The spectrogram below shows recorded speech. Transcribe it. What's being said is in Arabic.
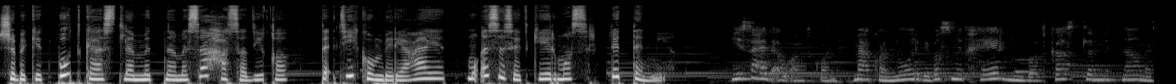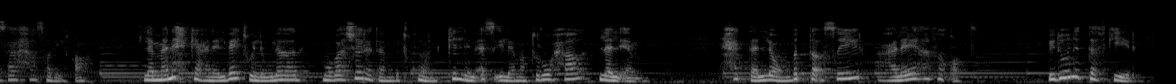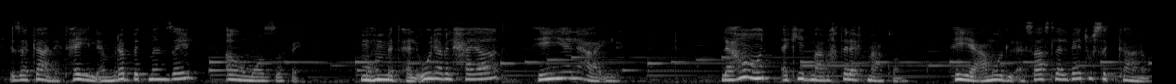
شبكة بودكاست لمتنا مساحة صديقة تأتيكم برعاية مؤسسة كير مصر للتنمية. يسعد أوقاتكم. معكم نور ببصمة خير من بودكاست لمتنا مساحة صديقة. لما نحكي عن البيت والأولاد مباشرة بتكون كل الأسئلة مطروحة للأم. حتى اللوم بالتقصير عليها فقط. بدون التفكير إذا كانت هي الأم ربة منزل أو موظفة. مهمتها الأولى بالحياة هي العائلة. لهون أكيد ما بختلف معكم. هي عمود الأساس للبيت وسكانه.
